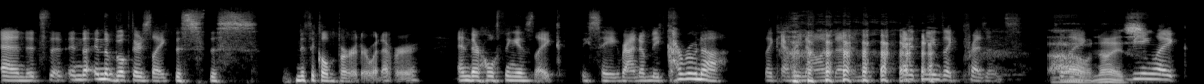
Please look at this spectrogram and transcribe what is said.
and it's the, in the in the book there's like this this mythical bird or whatever, and their whole thing is like they say randomly karuna like every now and then, and it means like presence. Oh, like, nice. being like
